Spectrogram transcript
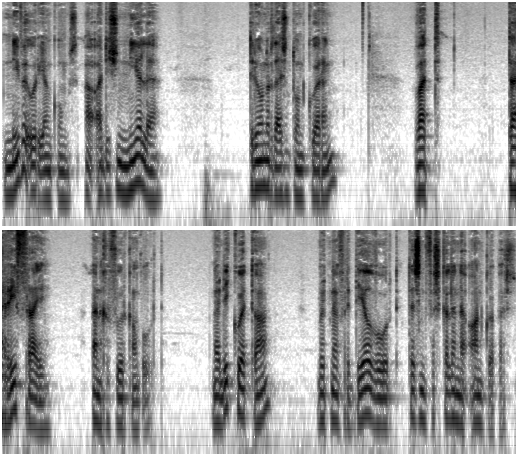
nuwe ooreenkoms 'n addisionele 300000 ton koring wat tariefvry ingevoer kan word. Nou die kwota moet nou verdeel word tussen verskillende aankopers.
